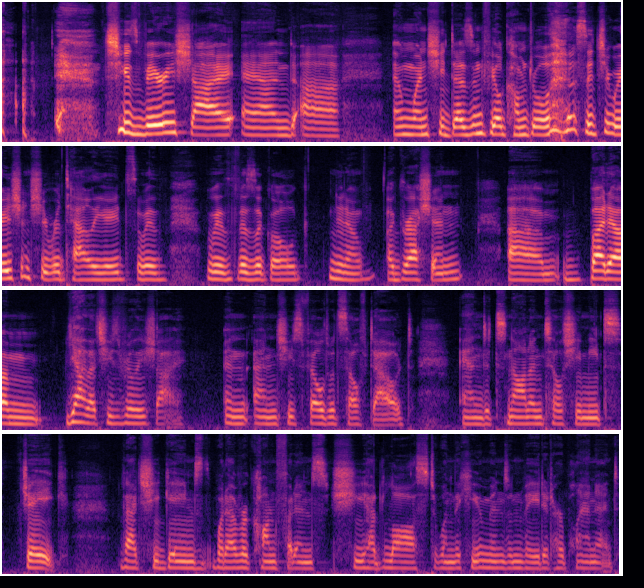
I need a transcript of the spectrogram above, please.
she's very shy and uh, and when she doesn't feel comfortable in a situation, she retaliates with with physical, you know, aggression. Um, but um, yeah, that she's really shy and, and she's filled with self-doubt. And it's not until she meets Jake that she gains whatever confidence she had lost when the humans invaded her planet.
